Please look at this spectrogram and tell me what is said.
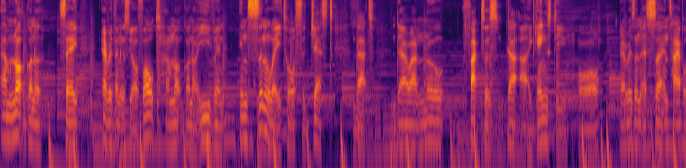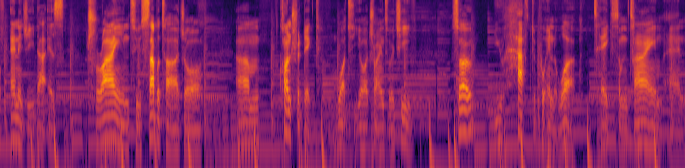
I'm not gonna say everything is your fault. I'm not gonna even insinuate or suggest that there are no factors that are against you or there isn't a certain type of energy that is trying to sabotage or um, contradict what you're trying to achieve. So, you have to put in the work. Take some time and,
